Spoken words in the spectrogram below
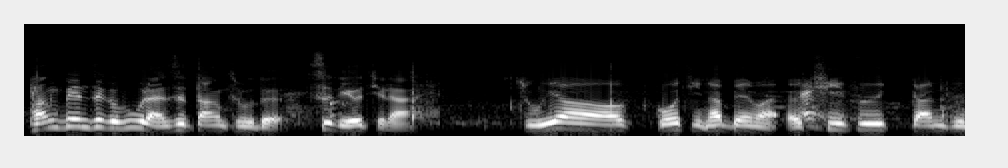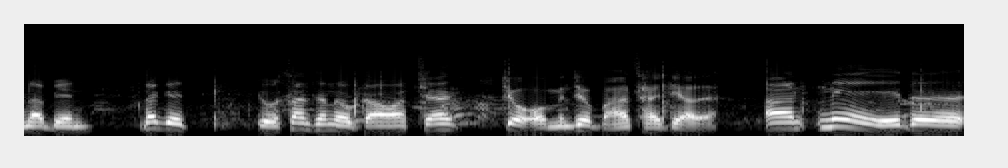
旁边这个护栏是当初的，是留起来，主要国企那边嘛，有七支杆子那边，那个有三层楼高啊，现在就我们就把它拆掉了。啊，内野的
